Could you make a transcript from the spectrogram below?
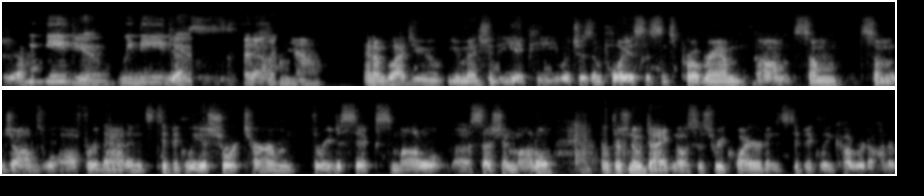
yep. we need you. We need yes. you, especially yeah. now. And I'm glad you you mentioned EAP, which is Employee Assistance Program. Um, some some jobs will offer that, and it's typically a short-term, three to six model uh, session model. But there's no diagnosis required, and it's typically covered 100%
